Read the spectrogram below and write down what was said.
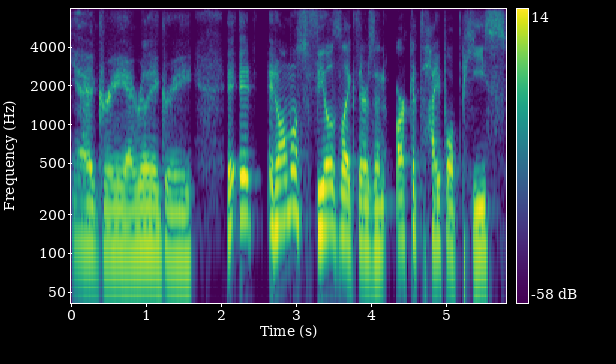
Yeah i agree. I really agree. It it, it almost feels like there's an archetypal piece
